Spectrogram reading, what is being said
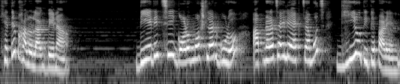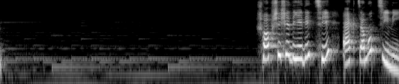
খেতে ভালো লাগবে না। দিয়ে দিচ্ছি গরম মশলার গুঁড়ো। আপনারা চাইলে এক চামচ ঘিও দিতে পারেন। সব শেষে দিয়ে দিচ্ছি এক চামচ চিনি।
